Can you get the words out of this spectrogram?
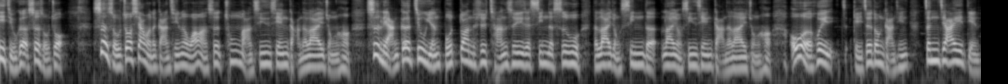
第九个射手座，射手座向往的感情呢，往往是充满新鲜感的那一种哈，是两个旧人不断的去尝试一些新的事物的那一种新的那一种新鲜感的那一种哈，偶尔会给这段感情增加一点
